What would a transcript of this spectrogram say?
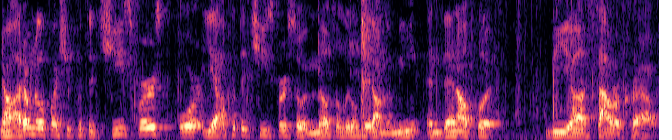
Now, I don't know if I should put the cheese first or, yeah, I'll put the cheese first so it melts a little bit on the meat and then I'll put the uh, sauerkraut.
